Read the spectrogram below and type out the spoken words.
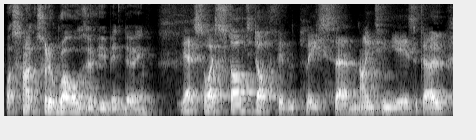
what sort of roles have you been doing? Yeah, so I started off in the police uh, 19 years ago.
